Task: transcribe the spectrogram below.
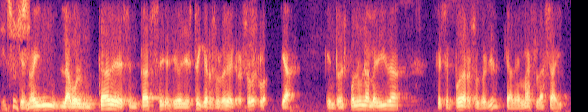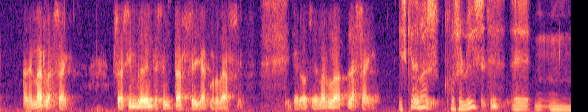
que no hay la voluntad de sentarse y decir, oye, esto hay que resolverlo, hay que resolverlo ya. Y entonces pone una medida que se pueda resolver ya, que además las hay. Además las hay. O sea, simplemente sentarse y acordarse pero además las hay. Es que además, José Luis, eh, mm,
